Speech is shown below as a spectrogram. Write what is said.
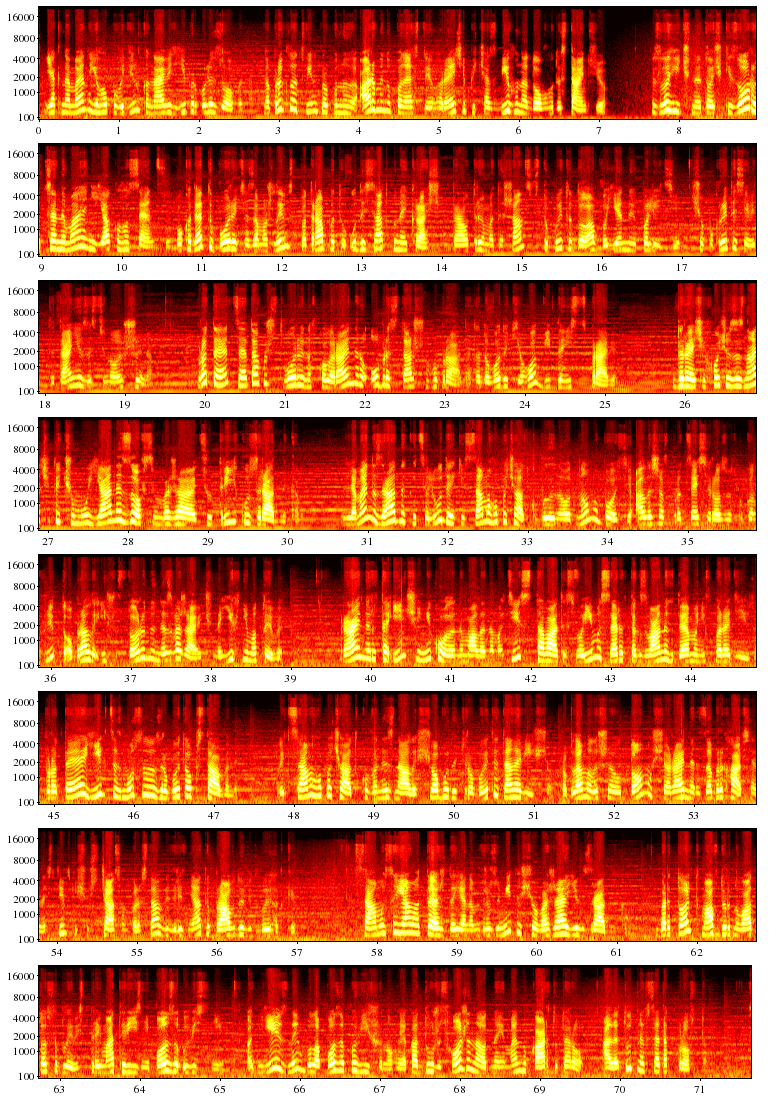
Як на мене, його поведінка навіть гіперболізована. Наприклад, він пропонує Арміну понести його речі під час бігу на довгу дистанцію. З логічної точки зору це не має ніякого сенсу, бо кадети борються за можливість потрапити у десятку найкращих та отримати шанс вступити до лав воєнної поліції, щоб укритися від титанів за стіною шина. Проте це також створює навколо Райнера образ старшого брата та доводить його відданість справі. До речі, хочу зазначити, чому я не зовсім вважаю цю трійку зрадниками. Для мене зрадники це люди, які з самого початку були на одному боці, а лише в процесі розвитку конфлікту обрали іншу сторону, незважаючи на їхні мотиви. Райнер та інші ніколи не мали на меті ставати своїми серед так званих демонів Парадізу, проте їх це змусили зробити обставини. Від самого початку вони знали, що будуть робити та навіщо. Проблема лише у тому, що Райнер забрехався настільки, що з часом перестав відрізняти правду від вигадки. Сам Усаяма теж дає нам зрозуміти, що вважає їх зрадниками. Бертольд мав дурнувату особливість приймати різні пози у вісні. Однією з них була поза повішеного, яка дуже схожа на одноіменну карту Таро. Але тут не все так просто.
